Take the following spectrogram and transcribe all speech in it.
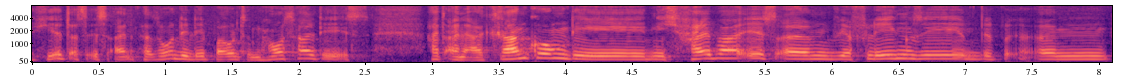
hier, das ist eine Person, die lebt bei uns im Haushalt, die ist hat eine Erkrankung, die nicht heilbar ist. Ähm, wir pflegen sie. Ähm,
